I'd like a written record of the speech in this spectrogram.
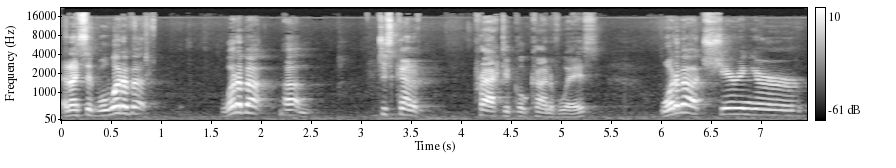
And I said, "Well, what about, what about um, just kind of practical kind of ways? What about sharing your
